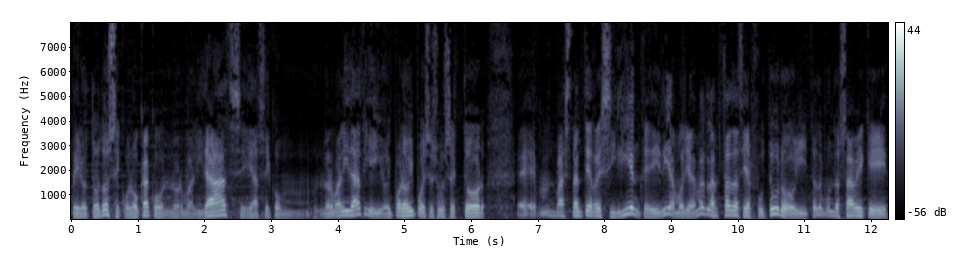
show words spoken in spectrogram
pero todo se coloca con normalidad, se hace con normalidad y hoy por hoy pues es un sector eh, bastante resiliente, diríamos, y además lanzado hacia el futuro y todo el mundo sabe que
